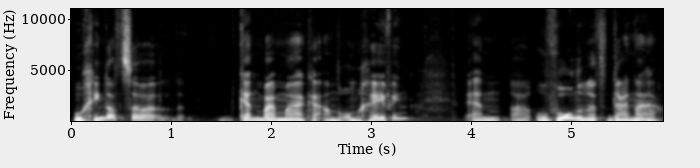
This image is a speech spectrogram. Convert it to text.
hoe ging dat kenbaar maken aan de omgeving? En hoe voelde het daarna?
